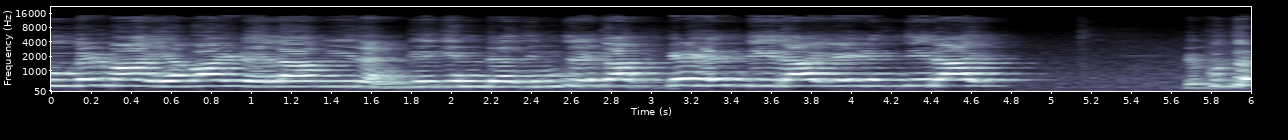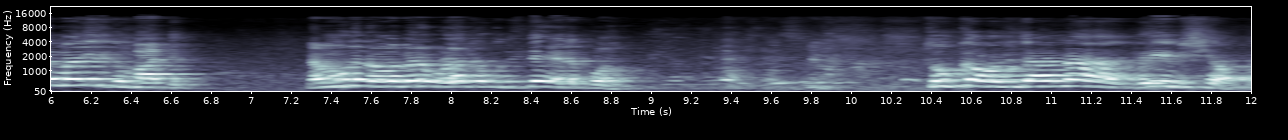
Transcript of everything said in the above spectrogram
உங்கள் மாய வாழ்வெல்லாம் இறங்குகின்ற தின்றுகால் எழுந்திராய் எழுந்திராய். இப்படி குத்துற மாதிரி இருக்கும் பாட்டு. நம்ம ஊர்ல ரொம்ப பேர் உலக குத்தி தான் எழுப்பணும். தூக்கம் வந்துட்டான்னா பெரிய விஷயம்.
